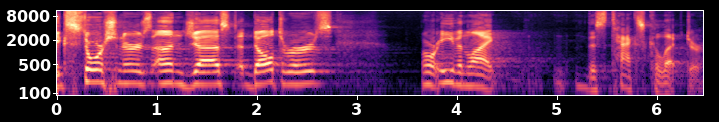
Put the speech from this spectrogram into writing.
extortioners, unjust, adulterers, or even like this tax collector.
